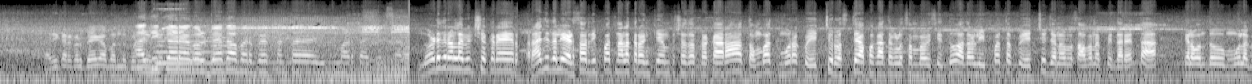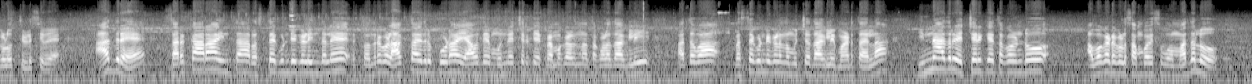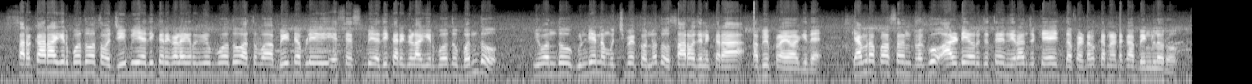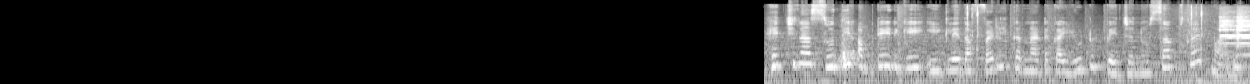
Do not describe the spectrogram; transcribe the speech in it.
ಅಧಿಕಾರಿಗಳು ಬೇಗ ಬಂದು ಅಧಿಕಾರಿಗಳು ಬೇಗ ಬರ್ಬೇಕಂತ ಇದು ಮಾಡ್ತಾ ಇದ್ದೀವಿ ಸರ್. ನೋಡಿದ್ರಲ್ಲ ವೀಕ್ಷಕರೇ ರಾಜ್ಯದಲ್ಲಿ ಎರಡ್ ಸಾವಿರದ ಇಪ್ಪತ್ನಾಲ್ಕರ ಅಂಕಿಅಂಶದ ಪ್ರಕಾರ ತೊಂಬತ್ಮೂರಕ್ಕೂ ಹೆಚ್ಚು ರಸ್ತೆ ಅಪಘಾತಗಳು ಸಂಭವಿಸಿದ್ದು ಅದರಲ್ಲಿ ಇಪ್ಪತ್ತಕ್ಕೂ ಹೆಚ್ಚು ಜನರು ಸಾವನ್ನಪ್ಪಿದ್ದಾರೆ ಅಂತ ಕೆಲವೊಂದು ಮೂಲಗಳು ತಿಳಿಸಿವೆ. ಆದರೆ ಸರ್ಕಾರ ಇಂಥ ರಸ್ತೆ ಗುಂಡಿಗಳಿಂದಲೇ ತೊಂದರೆಗಳು ಆಗ್ತಾ ಇದ್ರೂ ಕೂಡ ಯಾವುದೇ ಮುನ್ನೆಚ್ಚರಿಕೆ ಕ್ರಮಗಳನ್ನು ತಗೊಳ್ಳೋದಾಗಲಿ ಅಥವಾ ರಸ್ತೆ ಗುಂಡಿಗಳನ್ನು ಮುಚ್ಚೋದಾಗಲಿ ಮಾಡ್ತಾ ಇಲ್ಲ. ಇನ್ನಾದರೂ ಎಚ್ಚರಿಕೆ ತಗೊಂಡು ಅವಘಡಗಳು ಸಂಭವಿಸುವ ಮೊದಲು ಸರ್ಕಾರ ಆಗಿರ್ಬೋದು ಅಥವಾ ಜಿ ಬಿ ಅಧಿಕಾರಿಗಳಾಗಿರ್ಬೋದು ಅಥವಾ B W S S B ಅಧಿಕಾರಿಗಳಾಗಿರ್ಬೋದು ಬಂದು ಈ ಒಂದು ಗುಂಡಿಯನ್ನು ಮುಚ್ಚಬೇಕು ಅನ್ನೋದು ಸಾರ್ವಜನಿಕರ ಅಭಿಪ್ರಾಯವಾಗಿದೆ. Camera person Raghu R D ಅವರ ಜೊತೆ Niranju K the Federal Karnataka Bengaluru ಹೆಚ್ಚಿನ ಸುದ್ದಿ ಅಪ್ಡೇಟ್ಗೆ ಈಗಲೇ ದ ಫೆಡರಲ್ ಕರ್ನಾಟಕ ಯೂಟ್ಯೂಬ್ ಪೇಜನ್ನು ಸಬ್ಸ್ಕ್ರೈಬ್ ಮಾಡಿ.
